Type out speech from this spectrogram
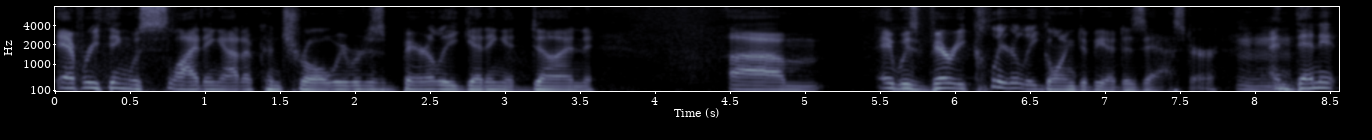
everything was sliding out of control. We were just barely getting it done um, it was very clearly going to be a disaster. And then it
